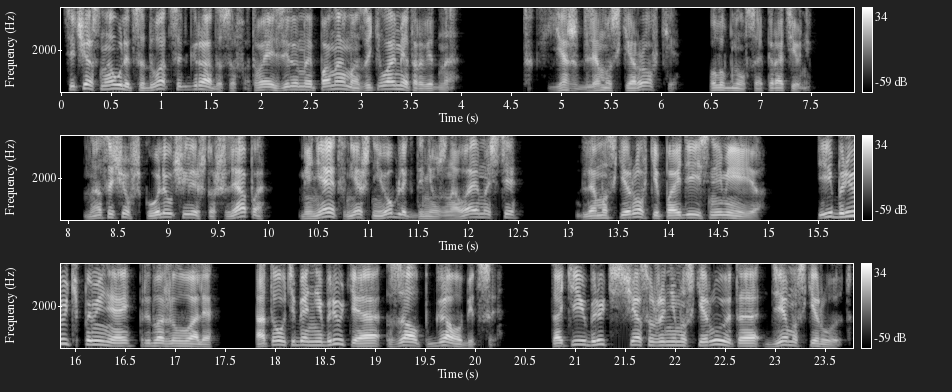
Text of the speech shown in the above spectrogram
Сейчас на улице 20 градусов, а твоя зеленая панама за километр видна». «Так я же для маскировки», — улыбнулся оперативник. «Нас еще в школе учили, что шляпа меняет внешний облик до неузнаваемости. Для маскировки пойди и сними ее. И брюки поменяй, предложил Валя. А то у тебя не брюки, а залп гаубицы. Такие брюки сейчас уже не маскируют, а демаскируют.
